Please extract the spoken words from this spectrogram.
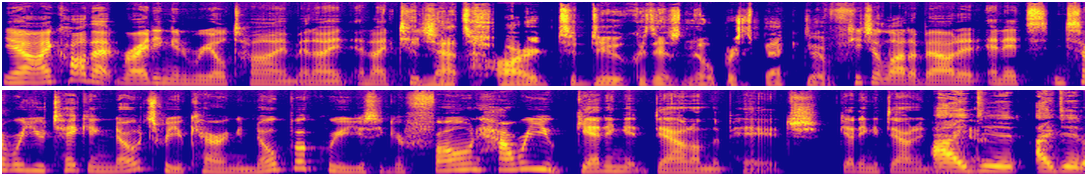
Yeah, I call that writing in real time, and I and I teach. And that's hard to do because there's no perspective. Teach a lot about it, and it's. And so, were you taking notes? Were you carrying a notebook? Were you using your phone? How were you getting it down on the page? Getting it down in. I head? did. I did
